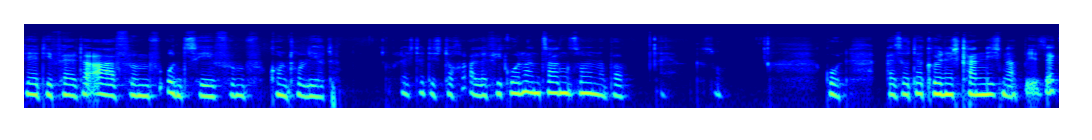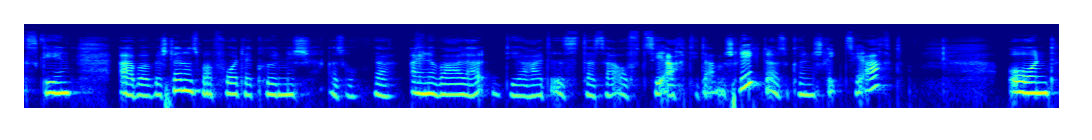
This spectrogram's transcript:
der die Felder A5 und C5 kontrolliert. Vielleicht hätte ich doch alle Figuren ansagen sollen, aber Gut, also der König kann nicht nach B6 gehen, aber wir stellen uns mal vor, der König, also ja, eine Wahl, die er hat, ist, dass er auf C8 die Dame schlägt, also König schlägt C8. Und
